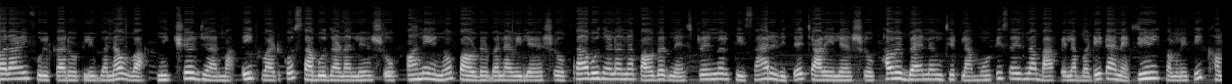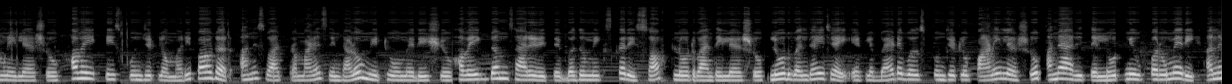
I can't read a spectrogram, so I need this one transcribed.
ફરાળી ફુલકા રોટલી બનાવવા મિક્સર જારમાં એક વાટકો સાબુદાણા લેશો અને એનો પાવડર બનાવી લેશો. સાબુદાણાના પાવડરને સ્ટ્રેનરથી સારી રીતે ચાળી લેશો. હવે બે નંગ જેટલા મોટી સાઈઝના બાફેલા બટેટાને ઝીણી ખમણીથી ખમણી લેશો. હવે એક ટીસ્પૂન જેટલો મરી પાવડર અને સ્વાદ પ્રમાણે સિંધાળું મીઠું ઉમેરીશું. હવે એકદમ સારી રીતે બધું મિક્સ કરી સોફ્ટ લોટ બાંધી લેશો. લોટ બંધાઈ જાય એટલે બે ટેબલ સ્પૂન જેટલું પાણી લેશો અને આ રીતે લોટની ઉપર ઉમેરી અને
